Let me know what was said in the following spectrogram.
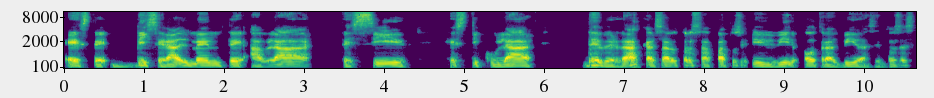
este, visceralmente hablar, decir, gesticular, de verdad calzar otros zapatos y vivir otras vidas. Entonces,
